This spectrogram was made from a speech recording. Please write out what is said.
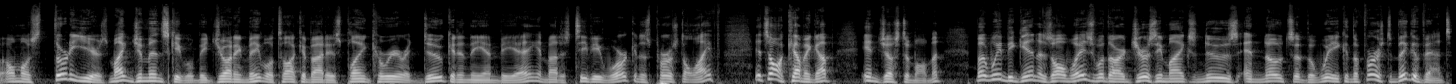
almost 30 years. Mike Gminski will be joining me. We'll talk about his playing career at Duke and in the NBA, about his TV work and his personal life. It's all coming up in just a moment. But we begin, as always, with our Jersey Mike's news and notes of the week. And the first big event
